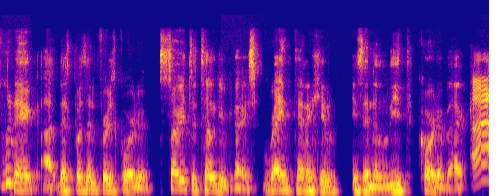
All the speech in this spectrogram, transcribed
pone ah, después del first quarter. Sorry to tell you guys, Ryan Tannehill is an elite quarterback. ¡Ah!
